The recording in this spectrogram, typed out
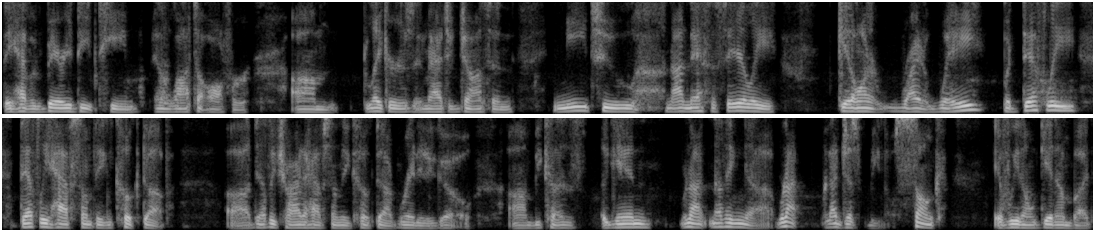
they have a very deep team and a lot to offer. Um, Lakers and Magic Johnson need to not necessarily get on it right away, but definitely, definitely have something cooked up uh, definitely try to have something cooked up, ready to go. Um, because again, we're not nothing. Uh, we're not we're not just you know sunk if we don't get them, but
